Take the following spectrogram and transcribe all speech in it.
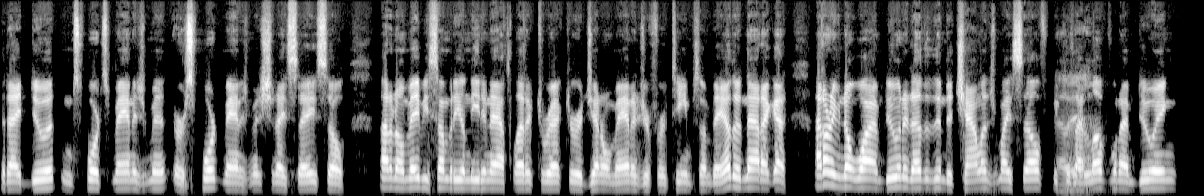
that I do it in sports management or sport management, should I say? So I don't know. Maybe somebody will need an athletic director, or a general manager for a team someday. Other than that, I got. I don't even know why I'm doing it, other than to challenge myself because oh, yeah. I love what I'm doing.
